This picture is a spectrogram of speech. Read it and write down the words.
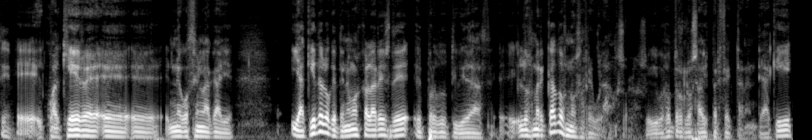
eh, cualquier eh, eh, negocio en la calle. Y aquí de lo que tenemos que hablar es de productividad. Los mercados no se regulan solos, y vosotros lo sabéis perfectamente. Aquí,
